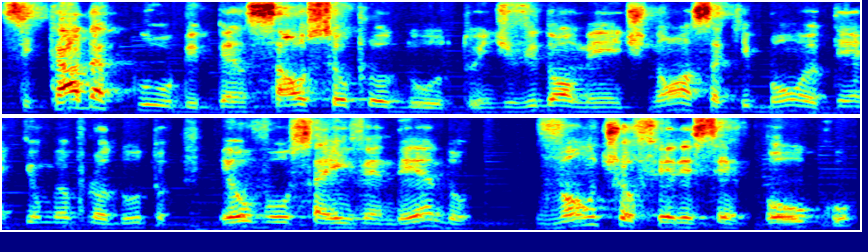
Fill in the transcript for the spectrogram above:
Se cada clube pensar o seu produto individualmente, nossa, que bom, eu tenho aqui o meu produto, eu vou sair vendendo, vão te oferecer pouco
